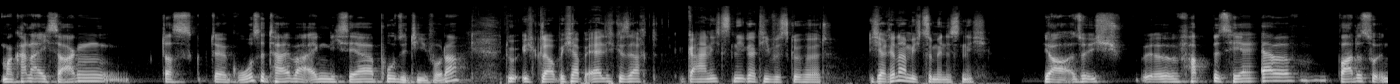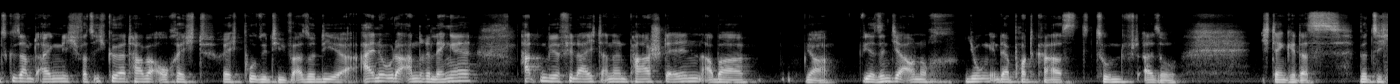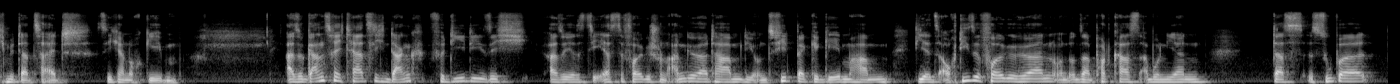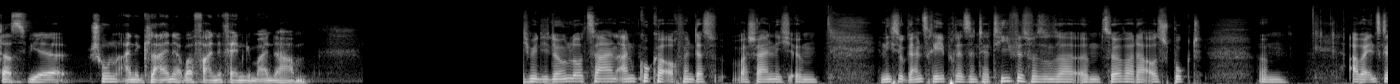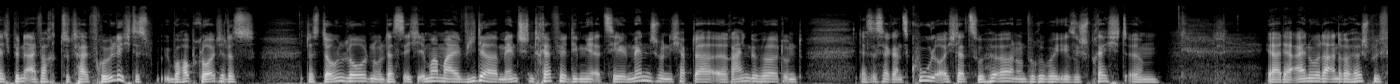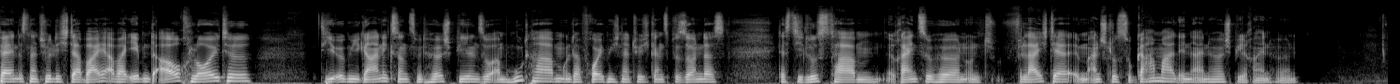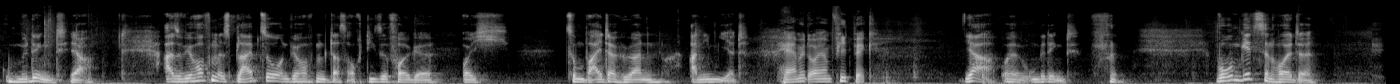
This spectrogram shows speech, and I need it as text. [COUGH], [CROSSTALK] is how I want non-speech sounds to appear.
Man kann eigentlich sagen, dass der große Teil war eigentlich sehr positiv, oder? Du, ich glaube, ich habe ehrlich gesagt gar nichts Negatives gehört. Ich erinnere mich zumindest nicht. Ja, also ich äh, habe bisher war das so insgesamt eigentlich, was ich gehört habe, auch recht recht positiv. Also die eine oder andere Länge hatten wir vielleicht an ein paar Stellen, aber ja, wir sind ja auch noch jung in der Podcast-Zunft, also ich denke, das wird sich mit der Zeit sicher noch geben. Also ganz recht herzlichen Dank für die, die sich also jetzt die erste Folge schon angehört haben, die uns Feedback gegeben haben, die jetzt auch diese Folge hören und unseren Podcast abonnieren. Das ist super, dass wir schon eine kleine, aber feine Fangemeinde haben ich mir die Downloadzahlen angucke, auch wenn das wahrscheinlich ähm, nicht so ganz repräsentativ ist, was unser ähm, Server da ausspuckt. Ähm, aber insgesamt, ich bin einfach total fröhlich, dass überhaupt Leute das, das downloaden und dass ich immer mal wieder Menschen treffe, die mir erzählen, Mensch, und ich habe da äh, reingehört und das ist ja ganz cool, euch da zu hören und worüber ihr so sprecht. Ähm, ja, der eine oder andere Hörspielfan ist natürlich dabei, aber eben auch Leute, die irgendwie gar nichts sonst mit Hörspielen so am Hut haben. Und da freue ich mich natürlich ganz besonders, dass die Lust haben, reinzuhören und vielleicht ja im Anschluss sogar mal in ein Hörspiel reinhören. Unbedingt, ja. Also wir hoffen, es bleibt so und wir hoffen, dass auch diese Folge euch zum Weiterhören animiert. Her mit eurem Feedback. Ja, äh, unbedingt. [LAUGHS] Worum geht's denn heute?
